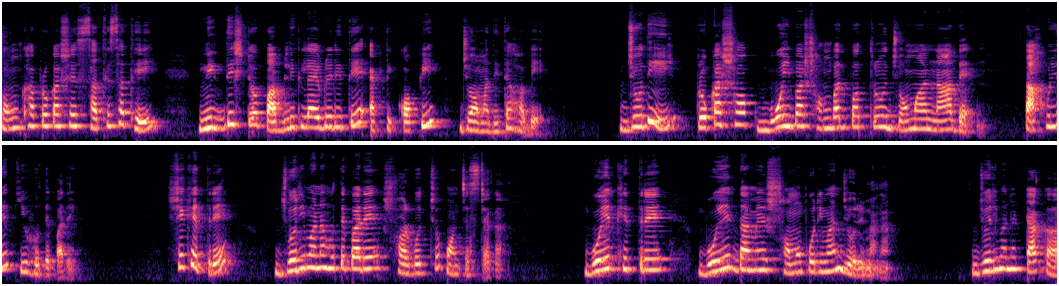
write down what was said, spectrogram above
সংখ্যা প্রকাশের সাথে সাথেই নির্দিষ্ট পাবলিক লাইব্রেরিতে একটি কপি জমা দিতে হবে। যদি প্রকাশক বই বা সংবাদপত্র জমা না দেন, তাহলে কি হতে পারে? সেক্ষেত্রে জরিমানা হতে পারে সর্বোচ্চ পঞ্চাশ টাকা। বইয়ের ক্ষেত্রে বইয়ের দামের সমপরিমাণ জরিমানা। জরিমানার টাকা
